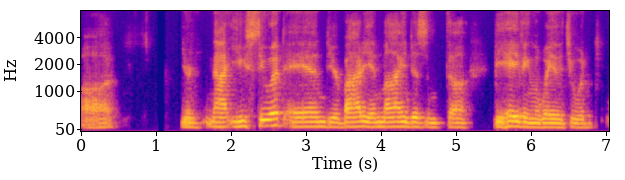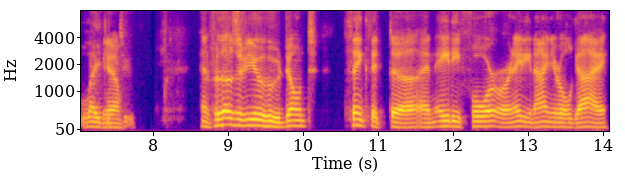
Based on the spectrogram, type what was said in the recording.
uh, you're not used to it and your body and mind isn't uh, behaving the way that you would like yeah. it to. And for those of you who don't think that uh, an 84 or an 89 year old guy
